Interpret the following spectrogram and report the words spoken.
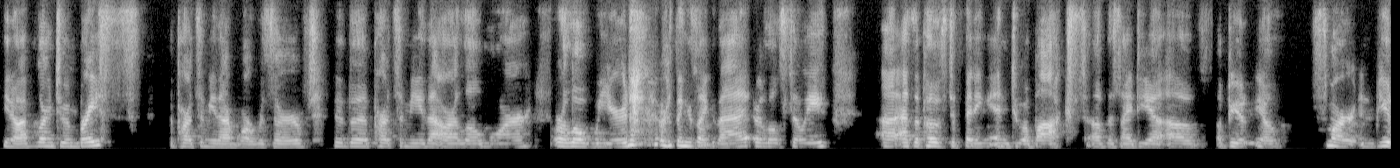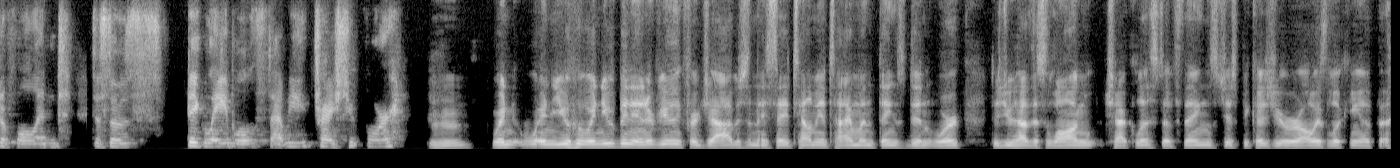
You know i've learned to embrace the parts of me that are more reserved the, parts of me that are a little more or a little weird or things like mm-hmm. that or a little silly uh, as opposed to fitting into a box of this idea of a beautiful you know smart and beautiful and just those big labels that we try to shoot for. Mm-hmm. When when you when you've been interviewing for jobs and they say tell me a time when things didn't work did you have this long checklist of things just because you were always looking at the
